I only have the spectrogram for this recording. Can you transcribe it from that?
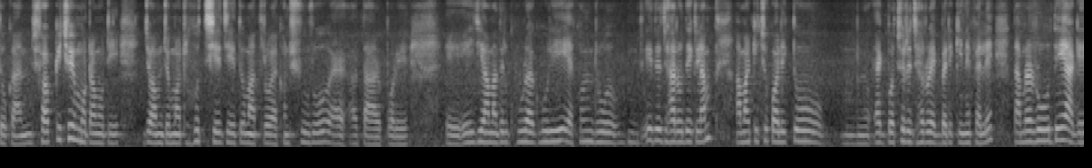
দোকান সব কিছুই মোটামুটি জমজমাট হচ্ছে যেহেতু মাত্র এখন শুরু তারপরে এই যে আমাদের ঘোরাঘুরি, এখন রো- এদের ঝাড়ও ঝাড়ু দেখলাম, আমার কিছু কলিগ তো এক বছরে ঝাড়ু একবারে কিনে ফেলে। তা আমরা রোদে আগে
